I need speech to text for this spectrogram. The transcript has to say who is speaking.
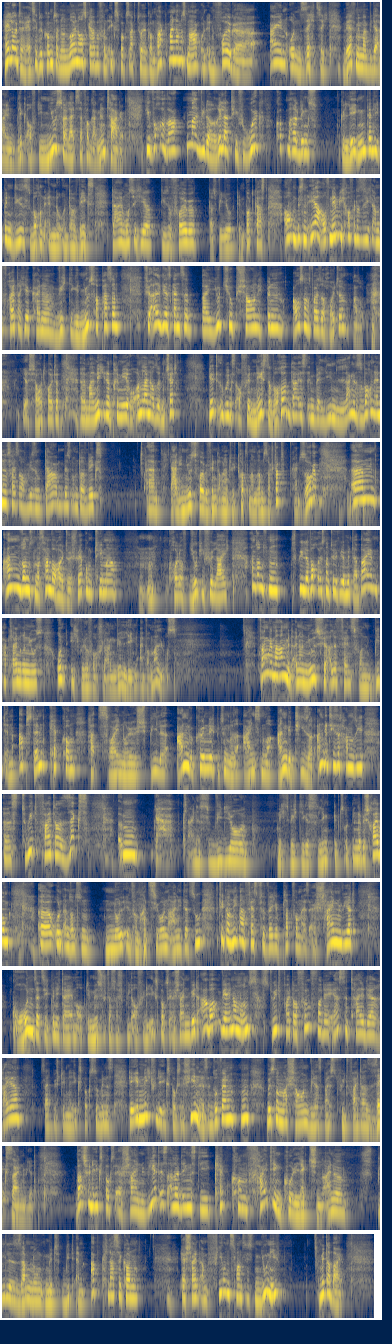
Speaker 1: Hey Leute, herzlich willkommen zu einer neuen Ausgabe von Xbox Aktuell Kompakt. Mein Name ist Marc und in Folge 61 werfen wir mal wieder einen Blick auf die News-Highlights der vergangenen Tage. Die Woche war mal wieder relativ ruhig, kommt mir allerdings gelegen, denn ich bin dieses Wochenende unterwegs. Daher muss ich hier diese Folge das Video, den Podcast, auch ein bisschen eher aufnehmen. Ich hoffe, dass ich am Freitag hier keine wichtige News verpasse. Für alle, die das Ganze bei YouTube schauen, ich bin ausnahmsweise heute, also ihr schaut heute, äh, mal nicht in der Premiere online, also im Chat. Gilt übrigens auch für nächste Woche. Da ist in Berlin langes Wochenende, das heißt auch, wir sind da ein bisschen unterwegs. Ähm, ja, die News-Folge findet aber natürlich trotzdem am Samstag statt, keine Sorge. Ähm, ansonsten, was haben wir heute? Schwerpunktthema. Mhm. Call of Duty vielleicht. Ansonsten, Spiel der Woche ist natürlich wieder mit dabei, ein paar kleinere News und ich würde vorschlagen, wir legen einfach mal los. Fangen wir mal an mit einer News für alle Fans von Beat'em Ups, denn Capcom hat zwei neue Spiele angekündigt, beziehungsweise eins nur angeteasert. Angeteasert haben sie äh, Street Fighter 6. Ähm, ja, kleines Video, nichts Wichtiges, Link gibt es unten in der Beschreibung. Äh, und ansonsten null Informationen eigentlich dazu. Steht noch nicht mal fest, für welche Plattform es erscheinen wird. Grundsätzlich bin ich daher immer optimistisch, dass das Spiel auch für die Xbox erscheinen wird. Aber wir erinnern uns, Street Fighter V war der erste Teil der Reihe, seit Bestehen der Xbox zumindest, der eben nicht für die Xbox erschienen ist. Insofern hm, müssen wir mal schauen, wie das bei Street Fighter 6 sein wird. Was für die Xbox erscheinen wird, ist allerdings die Capcom Fighting Collection, eine Spielesammlung mit Beat'em-up-Klassikern. Erscheint am 24. Juni mit dabei.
